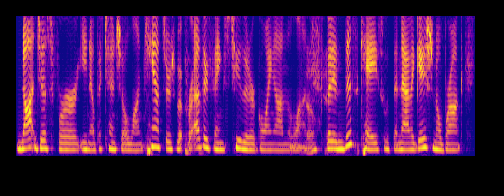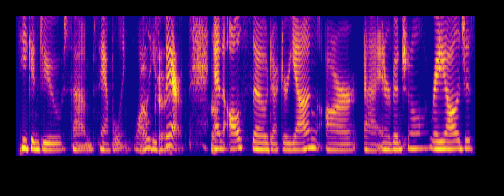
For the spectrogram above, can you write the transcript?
not just for you know potential lung cancers but for mm-hmm. other things too that are going on in the lung okay. but in this case with the navigational bronch he can do some sampling while okay. he's there huh. and also dr young our uh, interventional radiologist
